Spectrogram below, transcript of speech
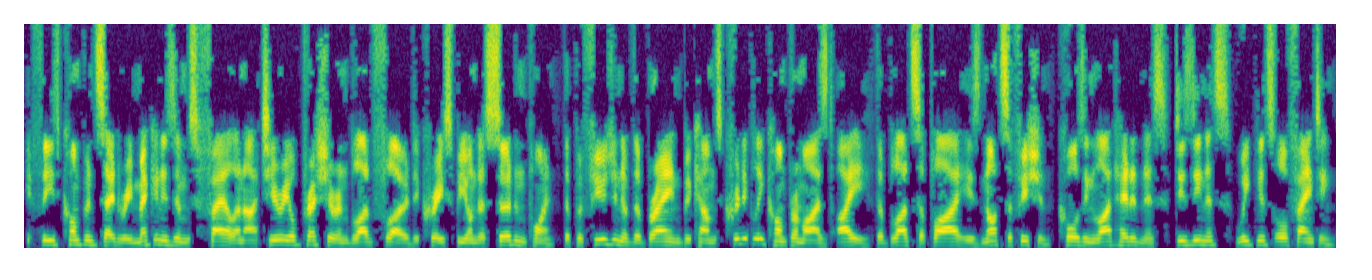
If these compensatory mechanisms fail and arterial pressure and blood flow decrease beyond a certain point, the perfusion of the brain becomes critically compromised i.e., the blood supply is not sufficient, causing lightheadedness, dizziness, weakness or fainting.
